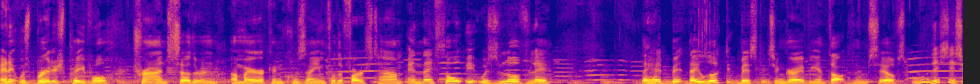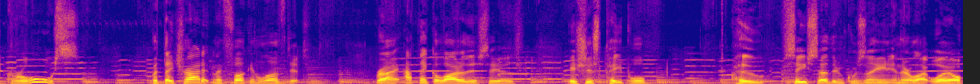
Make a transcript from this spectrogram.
And it was British people trying Southern American cuisine for the first time, and they thought it was lovely. They had bit they looked at biscuits and gravy and thought to themselves, "Ooh, this is gross," but they tried it and they fucking loved it, right? I think a lot of this is it's just people who see Southern cuisine and they're like, "Well,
